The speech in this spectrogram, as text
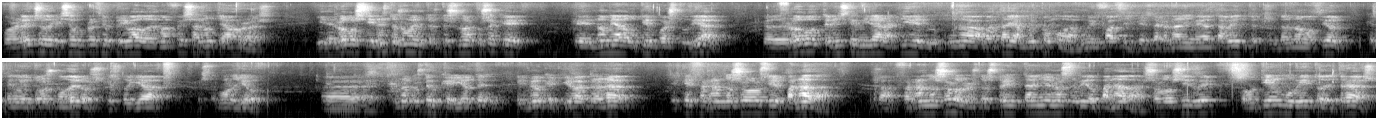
por el hecho de que sea un precio privado de Mafesa no te ahorras. Y de luego, si en estos momentos, esto es una cosa que, que no me ha dado tiempo a estudiar, pero de luego tenéis que mirar aquí en una batalla muy cómoda, muy fácil, que es de ganar inmediatamente, presentar una moción, que tengo de todos los modelos, que estoy ya, bueno yo, eh, una cuestión que yo te, primero que quiero aclarar, es que Fernando solo sirve para nada. O sea, Fernando solo en estos 30 años no ha servido para nada, solo sirve como tiene un movimiento detrás.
